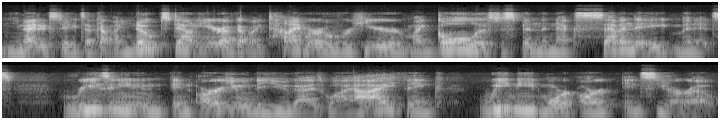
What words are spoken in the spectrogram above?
United States. I've got my notes down here, I've got my timer over here. My goal is to spend the next seven to eight minutes reasoning and, and arguing to you guys why I think we need more art in CRO.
